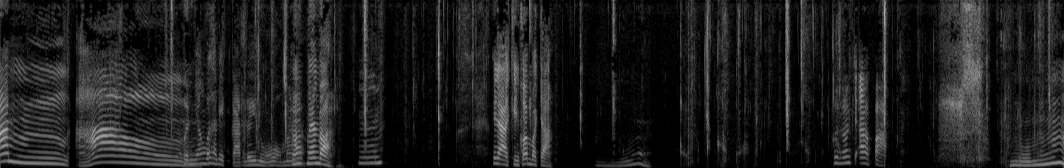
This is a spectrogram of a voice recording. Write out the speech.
ามอ้าวเพิ่นยังบ่ทันได้กัดเลยหนูออกมาเอ้าแม่นบ่อืมอีหลากินก้อนบ่จ้ะอืมเพิ่นกำลังจะอ้าปากอืม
